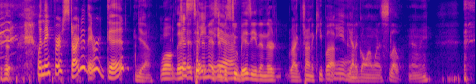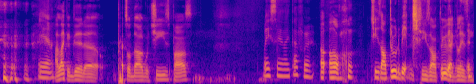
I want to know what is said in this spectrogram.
they when they first started, they were good. yeah, well, they, Just it's hit and miss. If it's too busy, then they're like trying to keep up. Yeah. You got to go on when it's slow. You know what I mean? Yeah. I like a good uh, pretzel dog with cheese. Pause. What you say like that for? Oh, oh, cheese all through the bitch. Cheese all through that glizzy.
